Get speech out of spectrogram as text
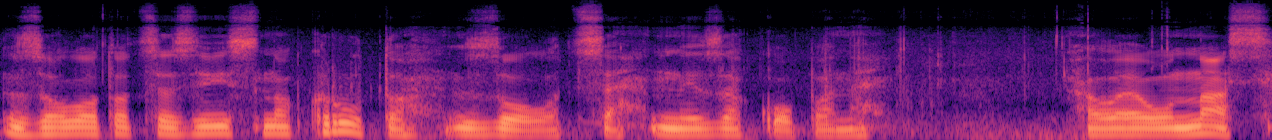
Золото це, звісно, круто. Золоце не закопане. Але у нас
